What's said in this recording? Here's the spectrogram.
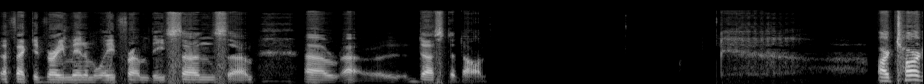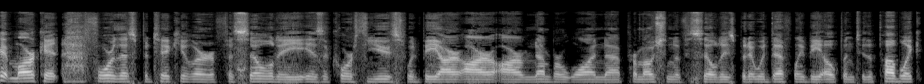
affected very minimally from the sun's um, uh, uh dusk to dawn. Our target market for this particular facility is, of course, use would be our, our, our number one uh, promotion of facilities, but it would definitely be open to the public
